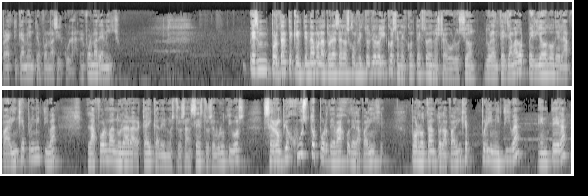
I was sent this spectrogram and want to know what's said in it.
prácticamente en forma circular, en forma de anillo. Es importante que entendamos la naturaleza de los conflictos biológicos en el contexto de nuestra evolución. Durante el llamado periodo de la faringe primitiva, la forma anular arcaica de nuestros ancestros evolutivos se rompió justo por debajo de la faringe. Por lo tanto, la faringe primitiva entera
